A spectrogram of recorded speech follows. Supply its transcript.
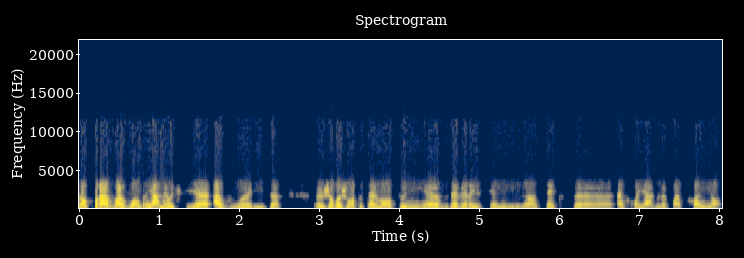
Donc bravo à vous Andrea, mais aussi euh, à vous Lise. je rejoins totalement Anthony. vous avez réussi à nous livrer un texte incroyable, enfin poignant,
